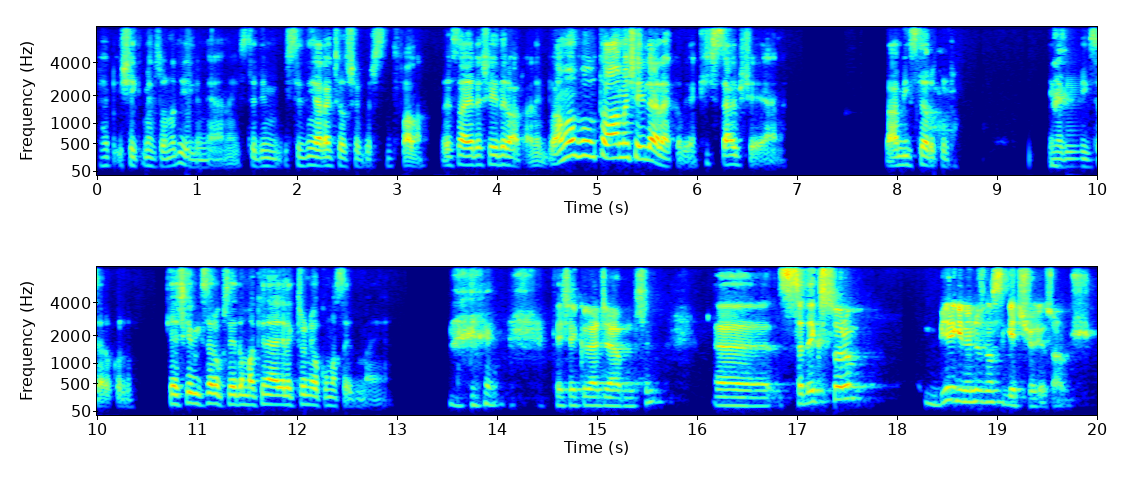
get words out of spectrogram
hep işe gitmek zorunda değilim yani. İstediğim istediğin yerden çalışabilirsin falan. Vesaire şeyler var. Hani ama bu tamamen şeyle alakalı yani. Kişisel bir şey yani. Ben bilgisayar okurdum. Yine bilgisayar okurdum. Keşke bilgisayar okusaydım, makine elektronik okumasaydım ben yani. Teşekkürler cevabın için. Ee, sıradaki sorum bir gününüz nasıl geçiyor diye sormuş.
